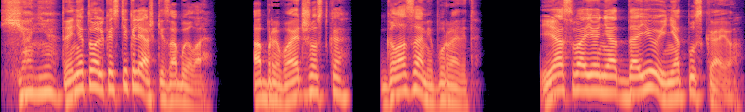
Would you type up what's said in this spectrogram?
«Я не...» «Ты не только стекляшки забыла». Обрывает жестко, глазами буравит. «Я свое не отдаю и не отпускаю.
